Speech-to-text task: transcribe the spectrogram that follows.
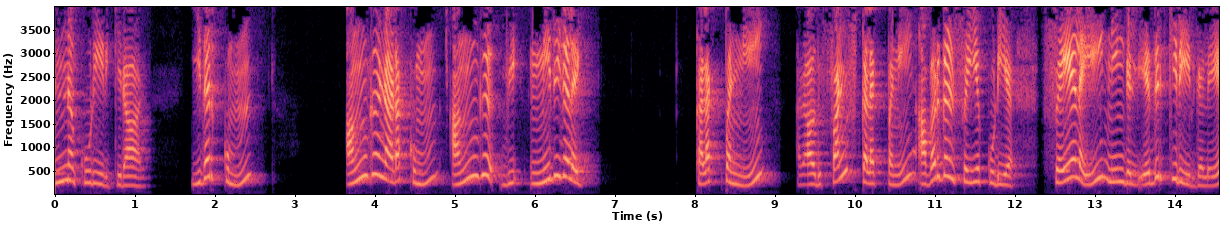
என்ன கூறியிருக்கிறார்? இதற்கும் அங்கு நடக்கும் அங்கு வி நிதிகளை கலெக்ட் பண்ணி அதாவது ஃபண்ட்ஸ் கலெக்ட் பண்ணி அவர்கள் செய்யக்கூடிய செயலை நீங்கள் எதிர்க்கிறீர்களே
